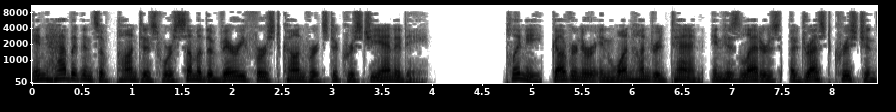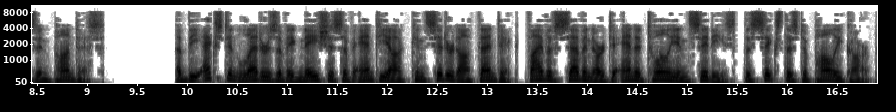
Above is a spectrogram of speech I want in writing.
Inhabitants of Pontus were some of the very first converts to Christianity. Pliny, governor in 110, in his letters, addressed Christians in Pontus. Of the extant letters of Ignatius of Antioch considered authentic, five of seven are to Anatolian cities, the sixth is to Polycarp.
